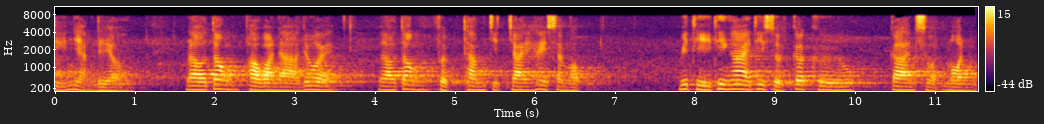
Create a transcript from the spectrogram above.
ศีลอย่างเดียว เราต้องภาวนาด้วย เราต้องฝึกทำจิตใจให้สงบ วิธีที่ง่ายที่สุดก็คือ การสวดมนต์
